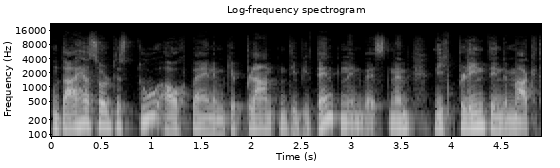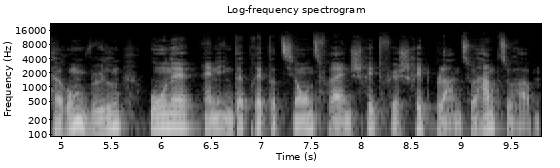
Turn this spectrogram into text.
Und daher solltest du auch bei einem geplanten Dividendeninvestment nicht blind in dem Markt herumwühlen, ohne einen interpretationsfreien Schritt-für-Schritt-Plan zur Hand zu haben.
